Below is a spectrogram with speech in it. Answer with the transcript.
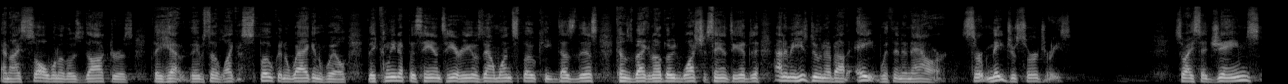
and I saw one of those doctors. They have they was like a spoke in a wagon wheel. They clean up his hands here. He goes down one spoke. He does this, comes back another. Wash his hands. And I mean, he's doing about eight within an hour. Major surgeries. So I said, James,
